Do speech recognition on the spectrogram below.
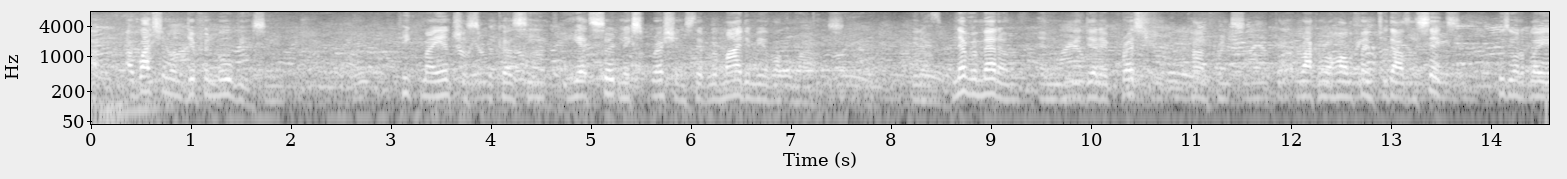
I, I watched him on different movies and it piqued my interest because he, he had certain expressions that reminded me of Uncle Miles. You know, never met him, and we did a press conference, Rock and Roll Hall of Fame 2006. Who's going to play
